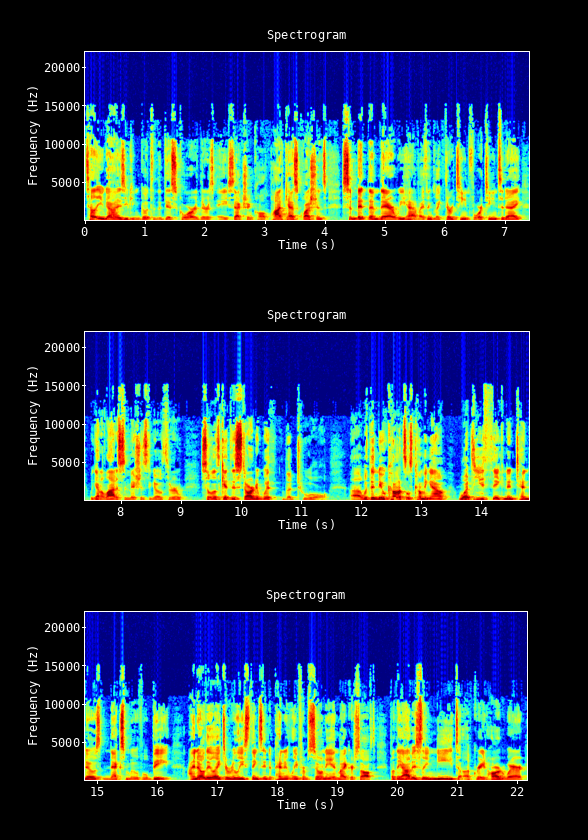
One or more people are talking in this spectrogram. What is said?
tell you guys you can go to the Discord. There's a section called podcast questions. Submit them there. We have, I think, like 13, 14 today. We got a lot of submissions to go through. So let's get this started with the tool. Uh, with the new consoles coming out, what do you think Nintendo's next move will be? I know they like to release things independently from Sony and Microsoft, but they obviously need to upgrade hardware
